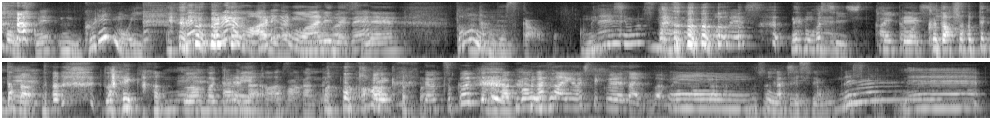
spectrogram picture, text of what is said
そうですね、うん、グレーもいい。グレーもありだともありですね。どうなんですか、お願いします、ね本当です。ね、もしね聞いてくださってたら、ね。だ誰かね上履きメーカーさん、かわかんないけど。でも作っても学校が採用してくれないとダメだからうん 難しいかもですけどね。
